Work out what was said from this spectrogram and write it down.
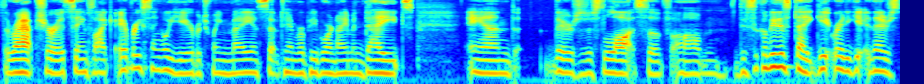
the rapture. It seems like every single year between May and September, people are naming dates, and there's just lots of um, this is gonna be this date. Get ready, get. And there's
